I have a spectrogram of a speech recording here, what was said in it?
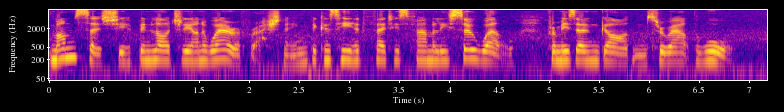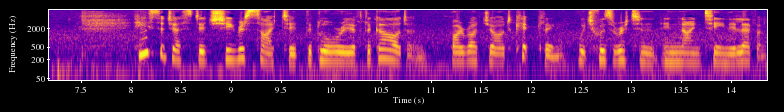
Mum says she had been largely unaware of rationing because he had fed his family so well from his own garden throughout the war. He suggested she recited The Glory of the Garden by Rudyard Kipling, which was written in 1911.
